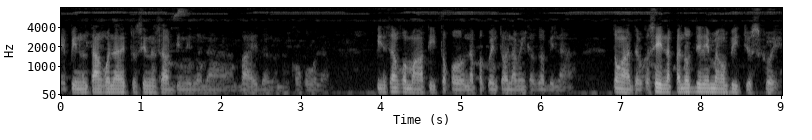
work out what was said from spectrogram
eh, pinuntahan ko na rin sinasabi nila na bahay daw ng kukulam. Pinsan ko, mga tito ko, napagkwentuhan namin kagabi na ito nga daw. Kasi napanood nila yung mga videos ko eh.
